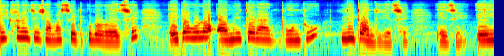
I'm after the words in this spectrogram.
এইখানে যে জামা সেটগুলো রয়েছে এটা হলো অমিতের এক বন্ধু লিটন দিয়েছে। এই যে, এই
